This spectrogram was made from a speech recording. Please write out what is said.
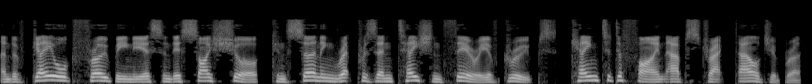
and of Georg Frobenius and Issai Schur, concerning representation theory of groups, came to define abstract algebra.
